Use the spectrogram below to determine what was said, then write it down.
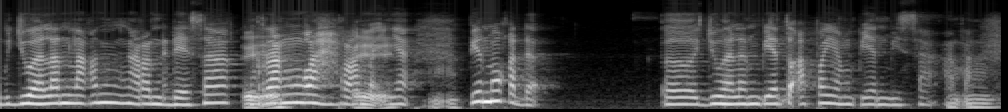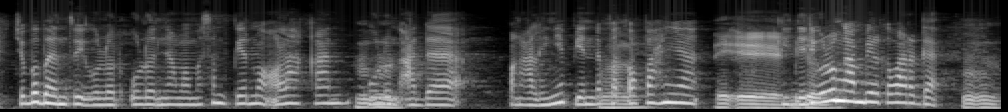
berjualan lah kan ngaran di desa Eh, kurang lah Eh, ramainya mm-mm. pian mau kada eh, jualan pian tuh apa yang pian bisa apa Mm-mm. coba bantu ulun ulun yang memesan pian mau olah kan Mm-mm. ulun ada pengalinya pian dapat opahnya Eh, eh, jadi betul. ulun ngambil ke warga Mm-mm.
